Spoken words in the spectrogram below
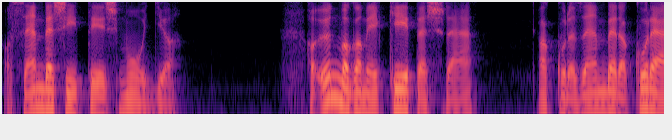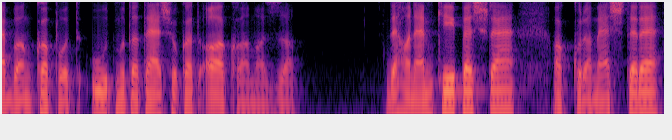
A szembesítés módja. Ha önmaga még képes rá, akkor az ember a korábban kapott útmutatásokat alkalmazza. De ha nem képes rá, akkor a mestere,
